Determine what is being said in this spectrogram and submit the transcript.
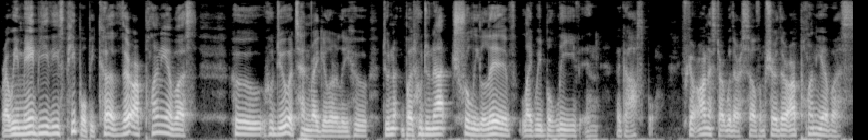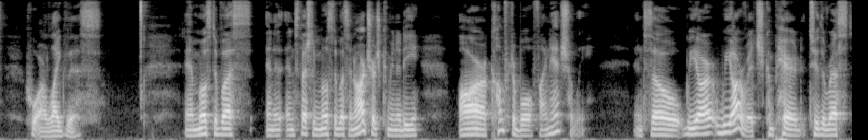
right? We may be these people because there are plenty of us who who do attend regularly, who do not, but who do not truly live like we believe in the gospel. If we're honest start with ourselves, I'm sure there are plenty of us who are like this. And most of us and, and especially most of us in our church community, are comfortable financially. And so we are we are rich compared to the rest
